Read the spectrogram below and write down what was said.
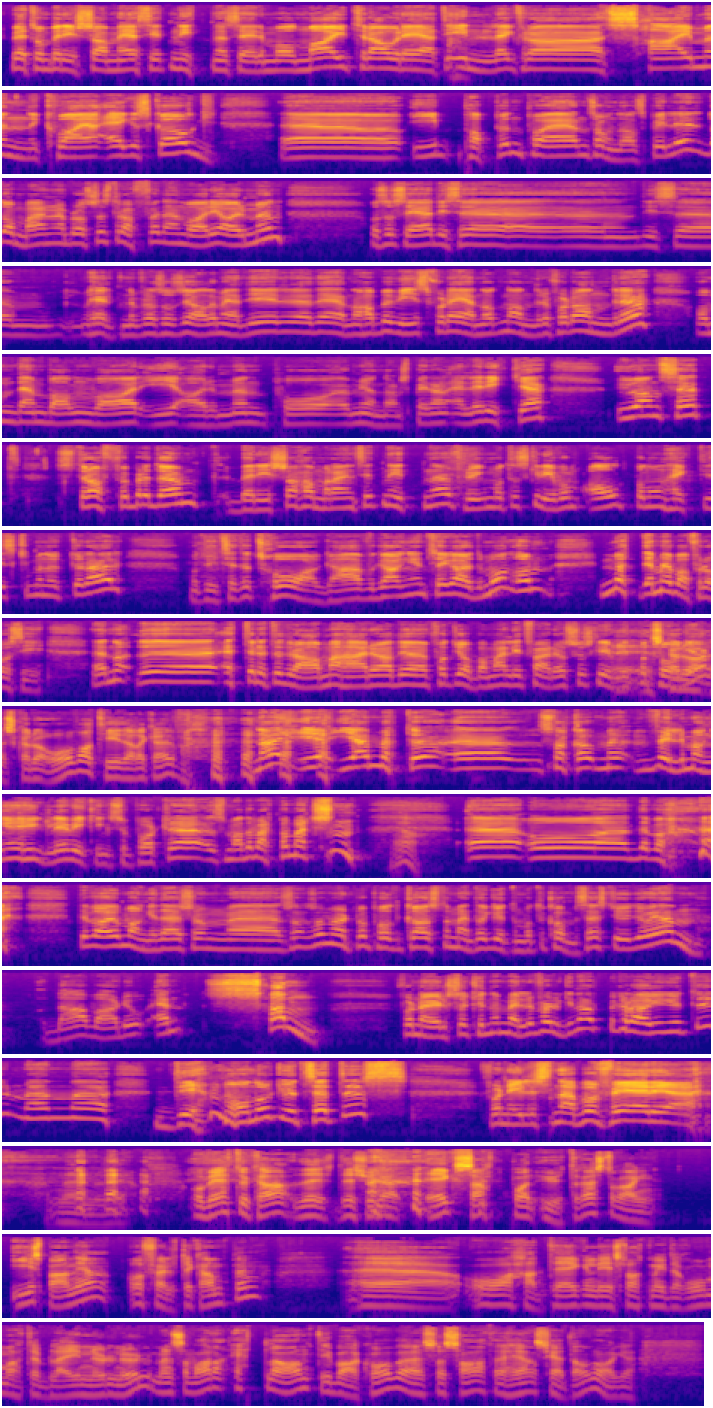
Veton Berisha med sitt 19. seriemål. Mai Traoré til innlegg fra Simon Kwaya Eggskog. eh, I pappen på en Sogndal-spiller. Dommeren blåste straffe, den var i armen. Og så ser jeg disse, eh, disse mm, heltene fra sosiale medier. Det ene har bevis for det ene, og den andre for det andre. Om den ballen var i armen på Mjøndalen-spilleren eller ikke. Uansett, straffe ble dømt. Berisha hamra inn sitt 19. Flyg måtte skrive om alt på noen hektiske minutter der. Måtte utsette togavgangen til Gardermoen. Og møtte, det må jeg bare få lov å si. Eh, eh, Etter dette dramaet her, og jeg hadde fått jobba meg litt ferdig og skulle skrive litt på toget skal, du, skal du ha overtid, eller hva er det? Nei, jeg, jeg møtte uh, Snakka med veldig mange hyggelige vikingsupportere som hadde vært på matchen. Ja. Uh, og det var, det var jo mange der som, uh, som, som hørte på podkasten og mente at guttene måtte komme seg i studio igjen. Og da var det jo en sann fornøyelse å kunne melde følgende at beklager, gutter, men eh, det må nok utsettes. For Nilsen er på ferie. Nemlig. Og vet du hva? Det, det skjønner jeg. Jeg satt på en uterestaurant i Spania og fulgte kampen. Uh, og hadde egentlig slått meg til ro med at det ble 0-0. Men så var det et eller annet i bakhodet som sa at det her skjedde noe.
